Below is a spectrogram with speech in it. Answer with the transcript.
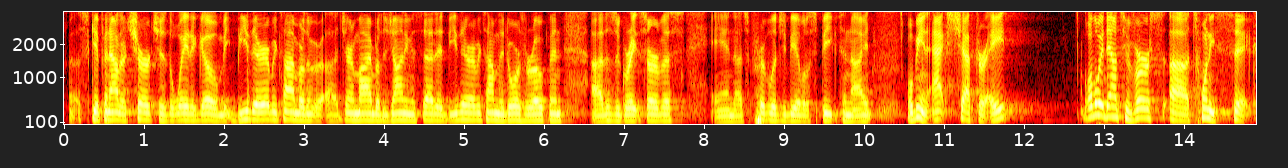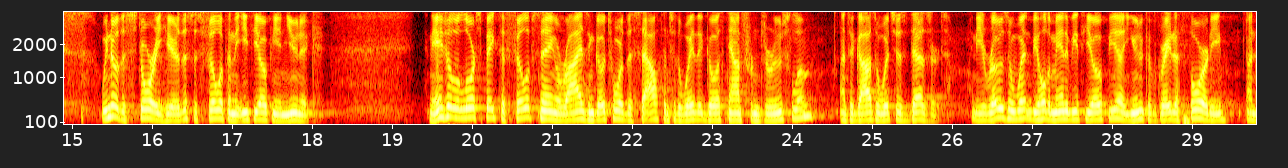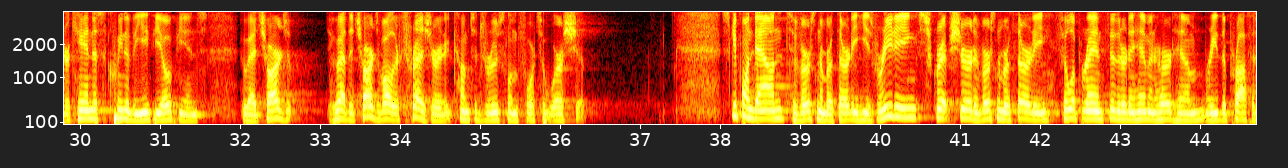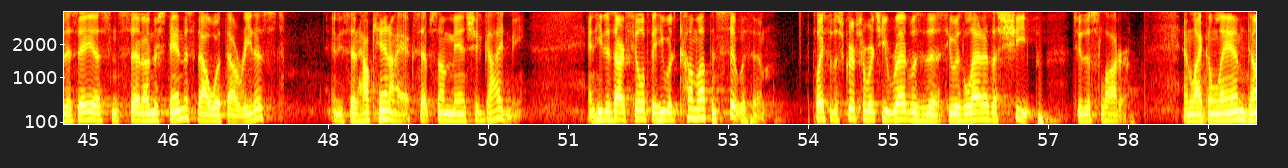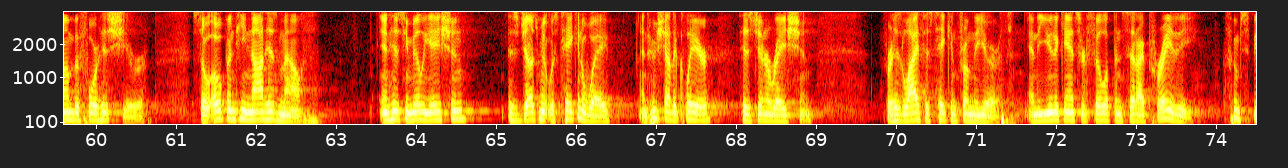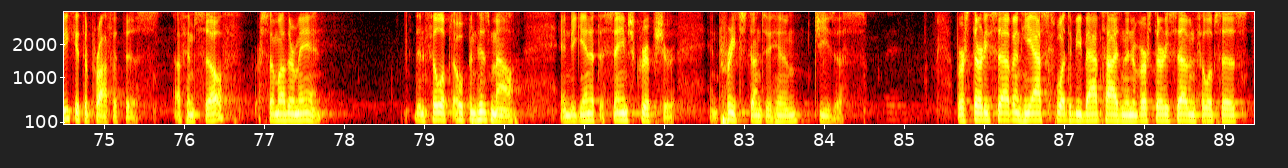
uh, skipping out of church is the way to go. Be there every time. Brother uh, Jeremiah, Brother John even said it. Be there every time the doors are open. Uh, this is a great service, and uh, it's a privilege to be able to speak tonight. We'll be in Acts chapter 8, all the way down to verse uh, 26. We know the story here. This is Philip and the Ethiopian eunuch. And the angel of the Lord spake to Philip, saying, Arise and go toward the south into the way that goeth down from Jerusalem unto Gaza, which is desert. And he arose and went, and behold, a man of Ethiopia, a eunuch of great authority, under Candace, queen of the Ethiopians, who had charge, who had the charge of all their treasure, and had come to Jerusalem for to worship. Skip on down to verse number 30. He's reading scripture, and in verse number 30, Philip ran thither to him and heard him read the prophet Isaiah and said, Understandest thou what thou readest? And he said, How can I, except some man should guide me? And he desired Philip that he would come up and sit with him place of the scripture which he read was this He was led as a sheep to the slaughter, and like a lamb dumb before his shearer, so opened he not his mouth. In his humiliation, his judgment was taken away, and who shall declare his generation? For his life is taken from the earth. And the eunuch answered Philip and said, I pray thee, of whom speaketh the prophet this? Of himself or some other man? Then Philip opened his mouth and began at the same scripture and preached unto him Jesus. Verse 37, he asks what to be baptized. And then in verse 37, Philip says,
